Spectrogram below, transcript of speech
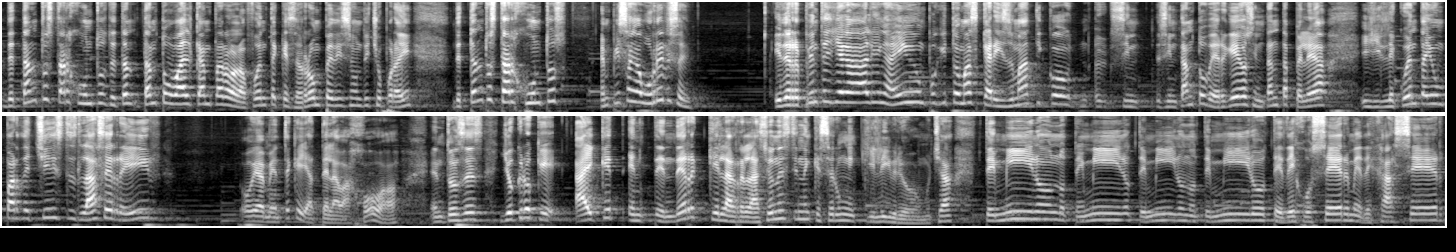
de tanto estar juntos, de tanto va el cántaro a la fuente que se rompe, dice un dicho por ahí, de tanto estar juntos, empiezan a aburrirse. Y de repente llega alguien ahí un poquito más carismático, eh, sin, sin tanto vergueo, sin tanta pelea, y le cuenta ahí un par de chistes, la hace reír, obviamente que ya te la bajó. Entonces, yo creo que hay que entender que las relaciones tienen que ser un equilibrio, mucha. Te miro, no te miro, te miro, no te miro, te dejo ser, me dejas ser,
